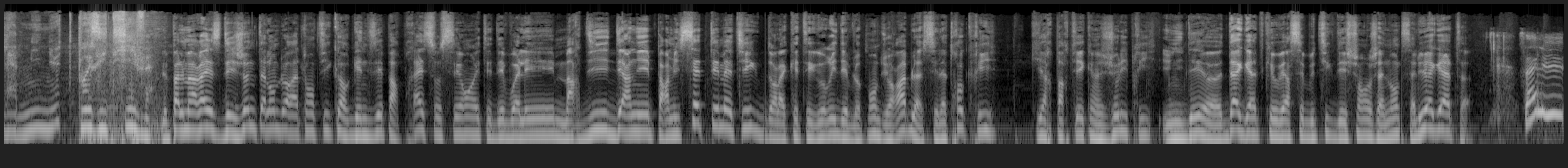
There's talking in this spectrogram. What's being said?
La minute positive. Le palmarès des jeunes talents de l'Atlantique organisé par Presse Océan a été dévoilé mardi dernier. Parmi sept thématiques dans la catégorie développement durable, c'est la troquerie qui est repartie avec un joli prix. Une idée euh, d'Agathe qui a ouvert ses boutiques d'échange à Nantes. Salut Agathe Salut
